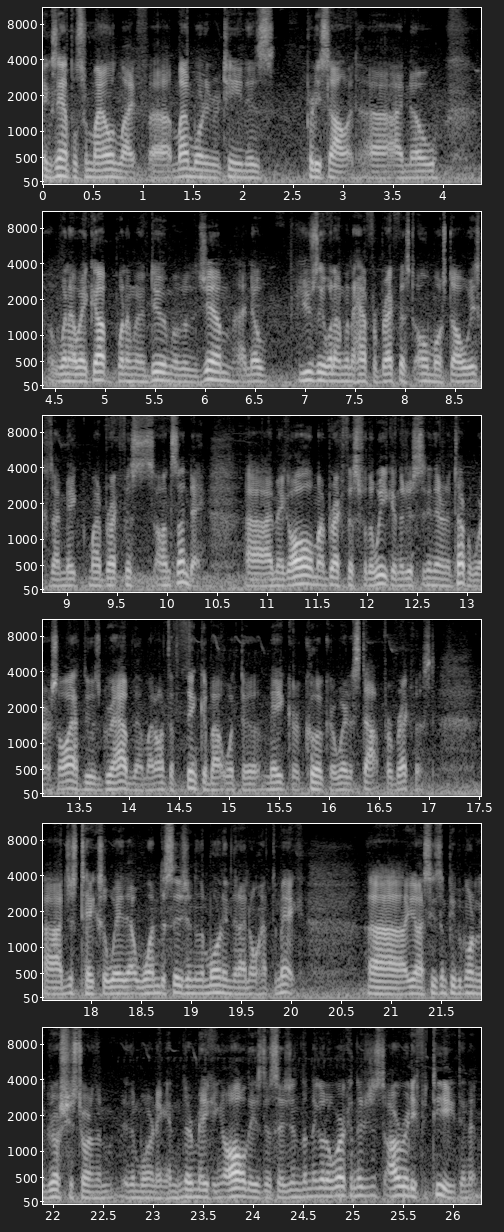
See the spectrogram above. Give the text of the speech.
examples from my own life. Uh, my morning routine is pretty solid. Uh, I know when I wake up, what I'm going to do, I'm going to go to the gym. I know usually what I'm going to have for breakfast almost always because I make my breakfasts on Sunday. Uh, I make all my breakfasts for the week and they're just sitting there in a Tupperware. So all I have to do is grab them. I don't have to think about what to make or cook or where to stop for breakfast. Uh, it just takes away that one decision in the morning that I don't have to make. Uh, you know, I see some people going to the grocery store in the, in the morning and they're making all these decisions. Then they go to work and they're just already fatigued, and it,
